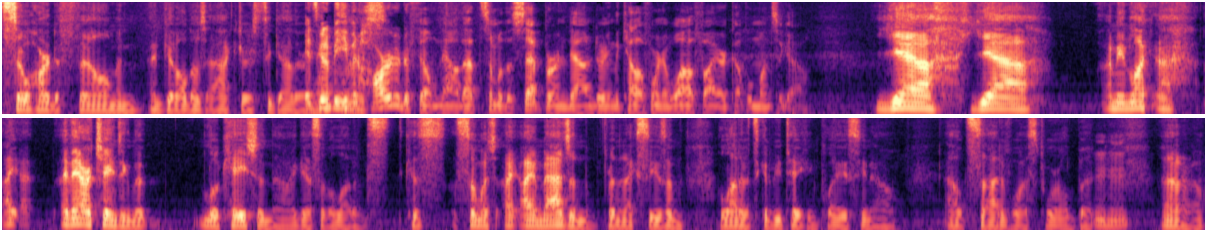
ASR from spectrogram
so hard to film and, and get all those actors together. It's going to be even harder to film now that some of the set burned down during the California wildfire a couple months ago. Yeah, yeah. I mean, like, uh, I, I, they are changing the location though, I guess, of a lot of this because so much. I, I imagine for the next season, a lot of it's going to be taking place, you know, outside of Westworld. But Mm-hmm. I don't know.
